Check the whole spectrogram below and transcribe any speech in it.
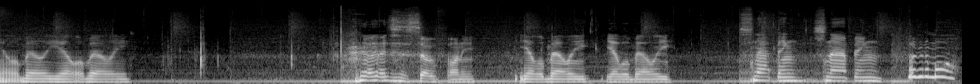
yellow belly, yellow belly. this is so funny. Yellow belly, yellow belly. Snapping, snapping. Look at them all.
